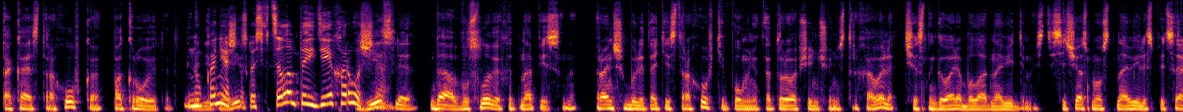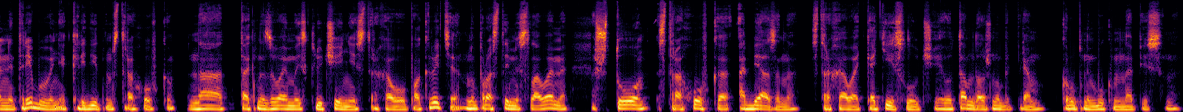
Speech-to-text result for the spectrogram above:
такая страховка покроет этот Ну, конечно, риск. то есть в целом-то идея хорошая. Если, да, в условиях это написано. Раньше были такие страховки, помню, которые вообще ничего не страховали. Честно говоря, была одна видимость. Сейчас мы установили специальные требования к кредитным страховкам на так называемое исключение из страхового покрытия. Ну, простыми словами, что страховка обязана страховать, какие случаи. Вот там должно быть прям крупным буквами написано.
